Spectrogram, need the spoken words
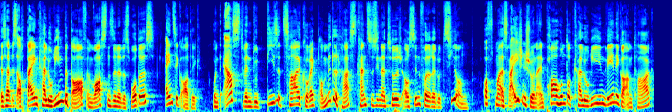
Deshalb ist auch dein Kalorienbedarf im wahrsten Sinne des Wortes einzigartig. Und erst wenn du diese Zahl korrekt ermittelt hast, kannst du sie natürlich auch sinnvoll reduzieren. Oftmals reichen schon ein paar hundert Kalorien weniger am Tag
